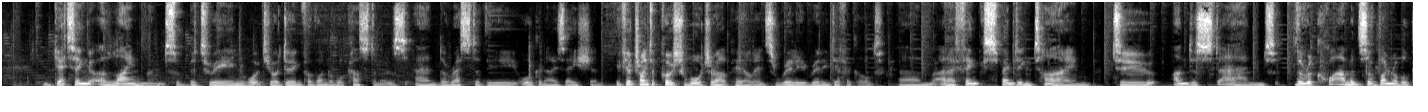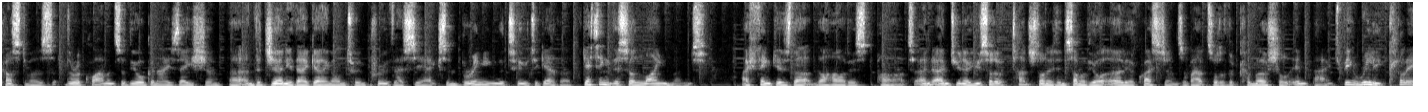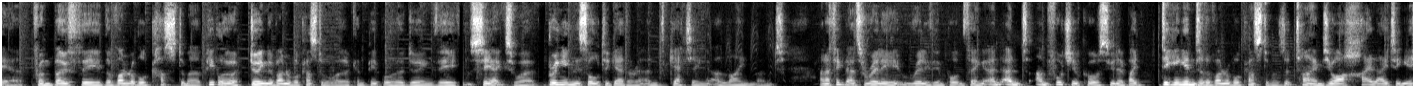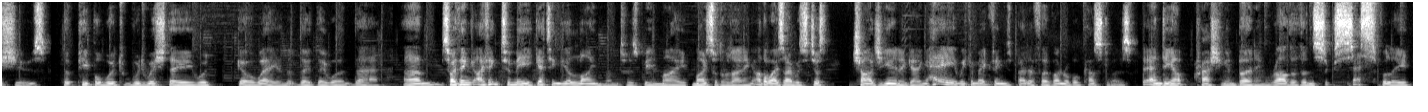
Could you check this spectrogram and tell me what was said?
getting alignment between what you're doing for vulnerable customers and the rest of the organization. If you're trying to push water uphill, it's really, really difficult. Um, and I think spending time to understand the requirements of vulnerable customers, the requirements of the organization, uh, and the journey they're going on to improve their CX and bringing the two together, getting this alignment I think is the the hardest part. And and you know, you sort of touched on it in some of your earlier questions about sort of the commercial impact, being really clear from both the the vulnerable customer, people who are doing the vulnerable customer work, and people who are doing the CX work, bringing this all together and getting alignment. And I think that's really, really the important thing. And and unfortunately, of course, you know, by digging into the vulnerable customers, at times you are highlighting issues that people would would wish they would go away and that they, they weren't there. Um, so I think I think to me, getting the alignment has been my my sort of learning. Otherwise, I was just charging in and going, "Hey, we can make things better for vulnerable customers," ending up crashing and burning rather than successfully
